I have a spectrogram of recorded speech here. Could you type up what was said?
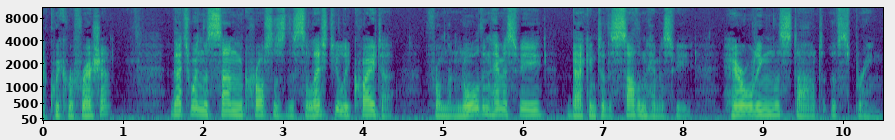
A quick refresher that's when the Sun crosses the celestial equator from the northern hemisphere back into the southern hemisphere, heralding the start of spring.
